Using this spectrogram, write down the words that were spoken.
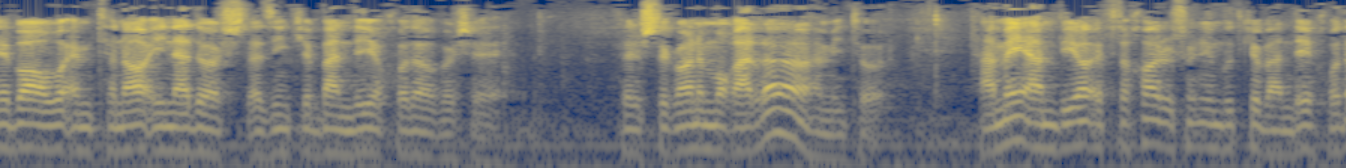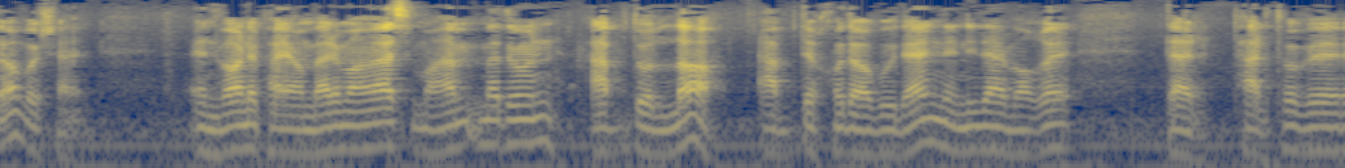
ابا و امتناعی نداشت از اینکه بنده خدا باشه. فرشتگان مقرب همینطور. همه انبیا افتخارشون این بود که بنده خدا باشن. عنوان پیامبر ما هست محمدون عبدالله عبد خدا بودن یعنی در واقع در پرتو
